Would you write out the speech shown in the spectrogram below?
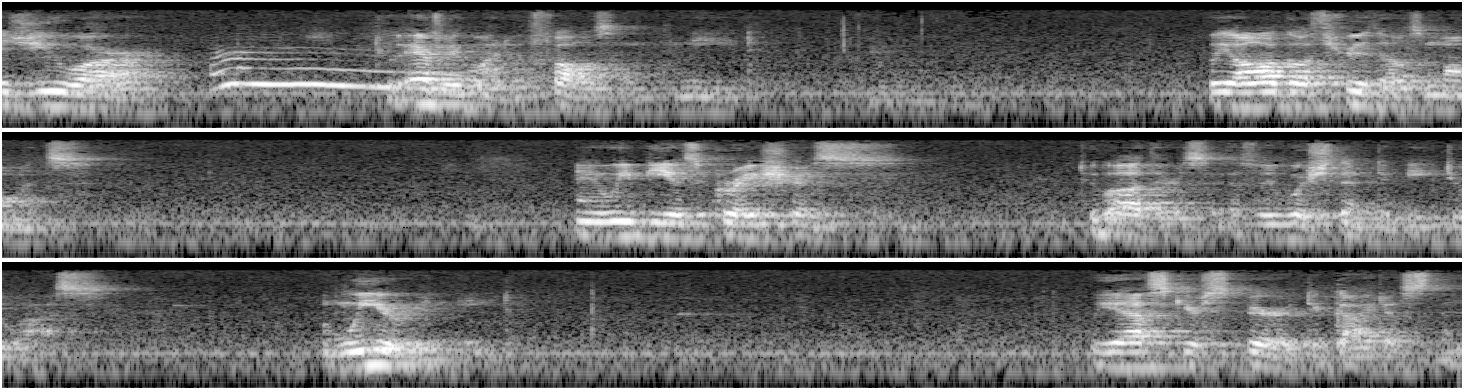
as you are to everyone who falls in need. We all go through those moments. May we be as gracious to others as we wish them to be to us when we are in need. We ask your Spirit to guide us then.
